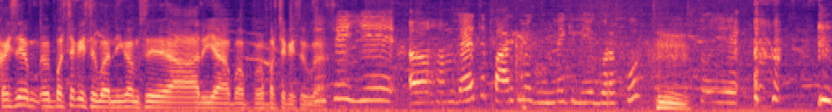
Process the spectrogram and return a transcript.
कैसे बच्चा कैसे हुआ निगम से आ रिया बच्चा कैसे हुआ? जैसे ये हम गए थे पार्क में घूमने के लिए गोरखपुर। हम्म। तो ये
